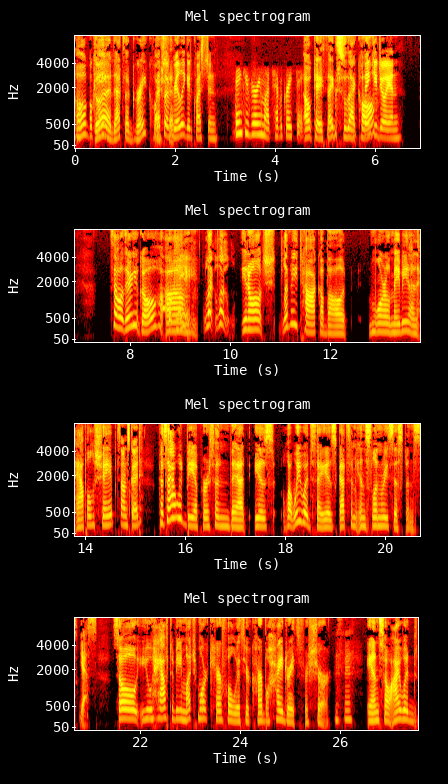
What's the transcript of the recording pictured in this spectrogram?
Oh, Okay. good. That's a great question. That's a really good question. Thank you very much. Have a great day. okay, thanks for that call. Thank you, Joanne. So there you go. Okay. Um, let let you know. Sh- let me talk about more maybe an apple shaped Sounds good. because that would be a person that is what we would say is got some insulin resistance. Yes. So you have to be much more careful with your carbohydrates for sure. Mhm. And so I would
